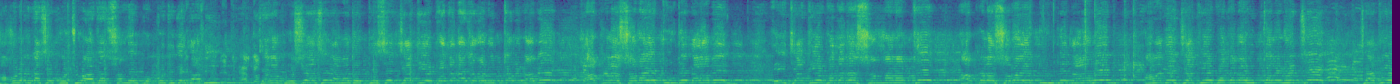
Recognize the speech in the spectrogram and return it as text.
সকলের কাছে কচু আজাদ সংঘের পক্ষ থেকে দাবি, যারা বসে আছেন আমাদের দেশের জাতীয় পতাকা যখন উত্তোলন হবে, আপনারা সবাই একটু উঠে দাঁড়াবেন। এই জাতীয় পতাকার সম্মানার্থে আপনারা সবাই একটু উঠে দাঁড়াবেন। আমাদের জাতীয় পতাকা উত্তোলন হচ্ছে। জাতীয়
